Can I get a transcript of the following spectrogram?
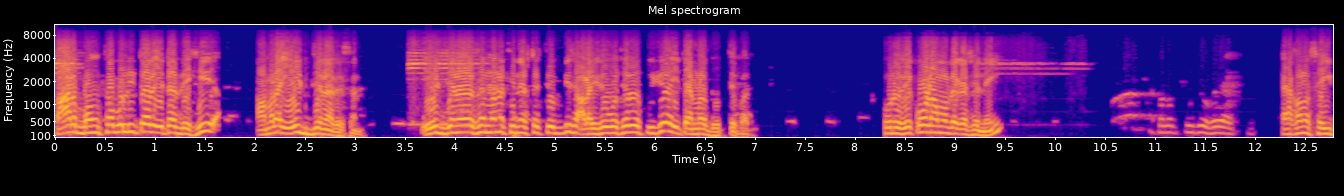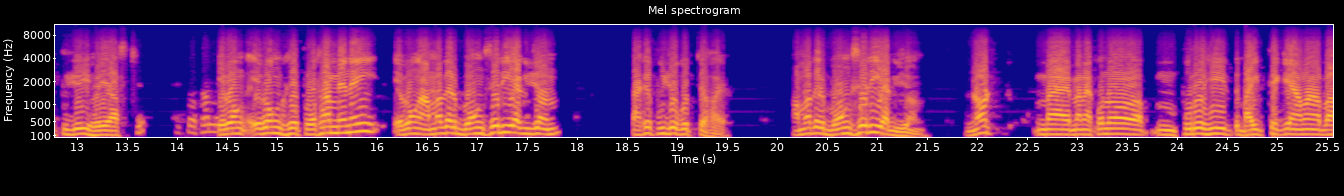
তার বংশাবলীটার এটা দেখি আমরা এইট জেনারেশন এইট জেনারেশন মানে তিন একটা চব্বিশ আড়াইশো বছরের পুজো এটা আমরা ধরতে পারি। কোনো রেকর্ড আমাদের কাছে নেই। হয়ে এখনও সেই পুজোই হয়ে আসছে। এবং এবং সে প্রথা মেনেই এবং আমাদের বংশেরই একজন তাকে পুজো করতে হয়। আমাদের বংশেরই একজন। নট মানে কোনো পুরোহিত বাইর থেকে আনা বা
